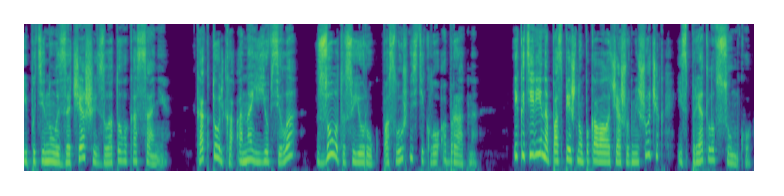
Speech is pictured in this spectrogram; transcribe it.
и потянулась за чашей золотого касания. Как только она ее взяла, золото с ее рук послушно стекло обратно. Екатерина поспешно упаковала чашу в мешочек и спрятала в сумку.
